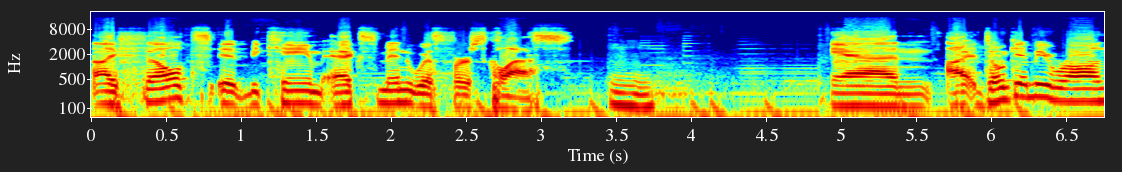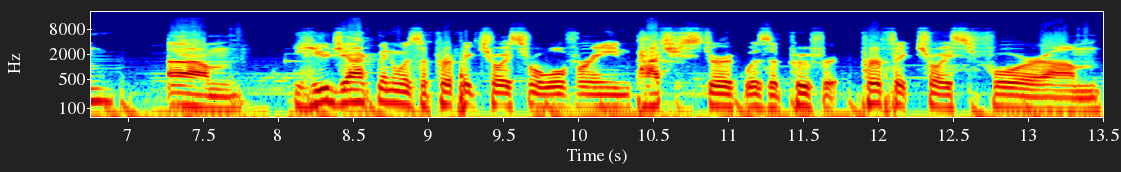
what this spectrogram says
I felt it became X Men with First Class, Mhm. and I don't get me wrong, um, Hugh Jackman was a perfect choice for Wolverine. Patrick Stewart was a perf- perfect choice for um,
